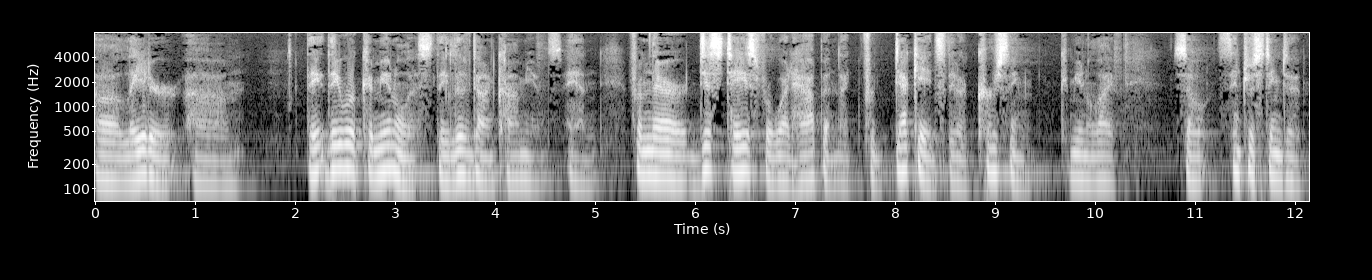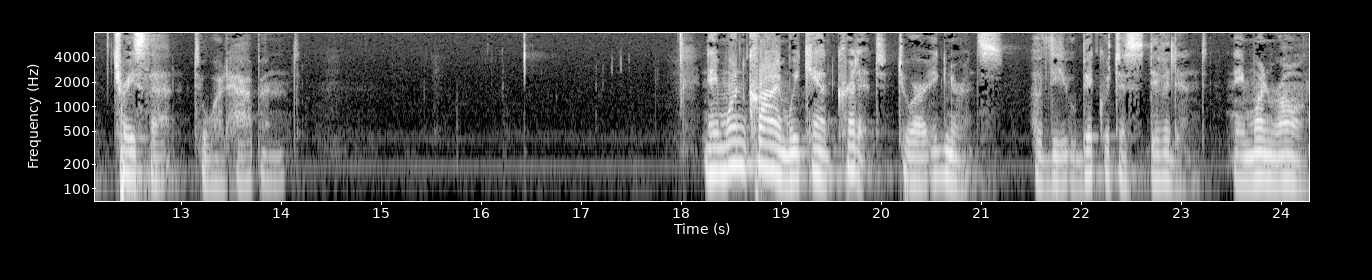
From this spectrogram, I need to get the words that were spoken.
uh, later. Um, they, they were communalists. They lived on communes. And from their distaste for what happened, like for decades, they were cursing communal life. So it's interesting to trace that to what happened. Name one crime we can't credit to our ignorance of the ubiquitous dividend. Name one wrong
